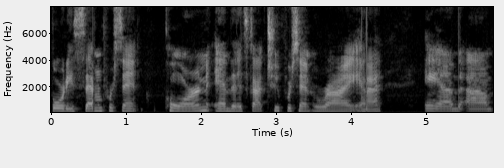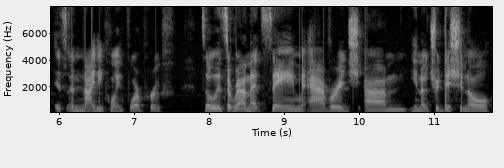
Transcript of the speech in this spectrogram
47% corn, and then it's got 2% rye in it. And um, it's a 90.4 proof. So it's around that same average, um, you know, traditional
